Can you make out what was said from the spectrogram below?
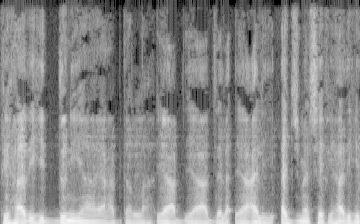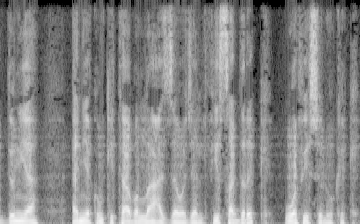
في هذه الدنيا يا عبد الله يا عبد يا عبد يا علي أجمل شيء في هذه الدنيا أن يكون كتاب الله عز وجل في صدرك وفي سلوكك.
